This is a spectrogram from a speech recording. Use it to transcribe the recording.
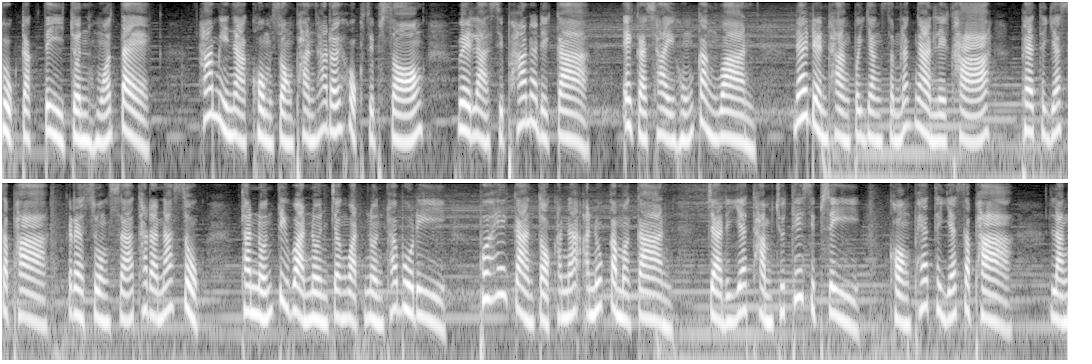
ถูกดักตีจนหัวแตก 5 มีนาคม 2562 เวลา 15นาฬิกา เอกชัยหงกังวาน ได้เดินทางไปยังสำนักงานเลขา แพทยสภา กระทรวงสาธารณสุข ถนนติวานนท์จังหวัดนนทบุรี เพื่อให้การต่อคณะอนุกรรมการ จริยธรรมชุดที่ 14 ของแพทยสภา หลัง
